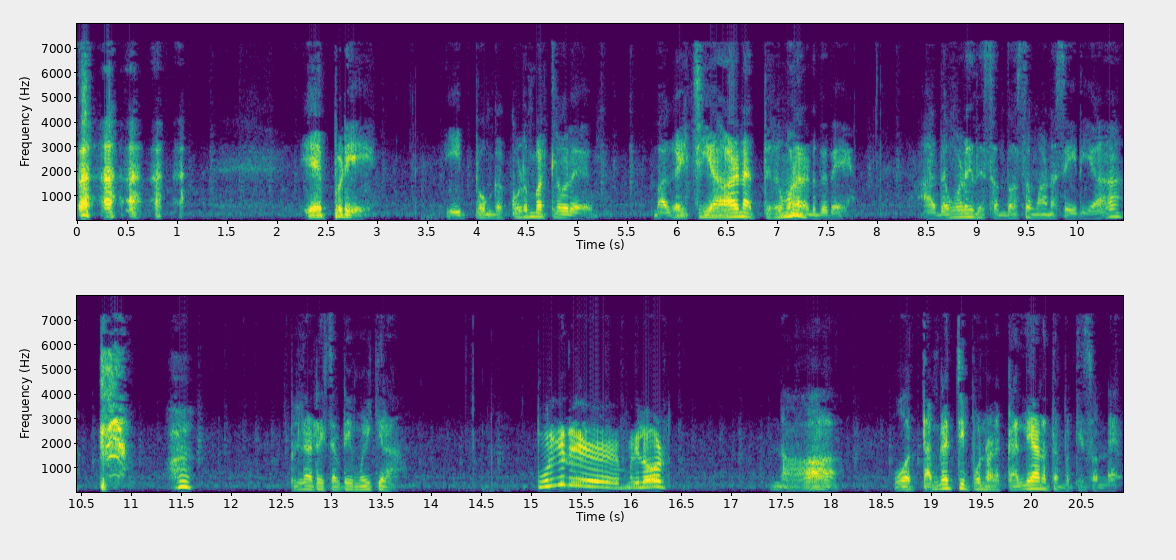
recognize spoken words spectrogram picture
எப்படி? இப்ப உங்க குடும்பத்துல ஒரு மகிழ்ச்சியான திருமணம் நடந்ததே. அதை விட இது சந்தோஷமான செய்தியா? பிள்ளாட்ரிக்ஸ் அப்படியே முழிக்கிறான் புரியுது மிலோட் நான் ஓ தங்கச்சி பொண்ணோட கல்யாணத்தை பத்தி சொன்னேன்.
